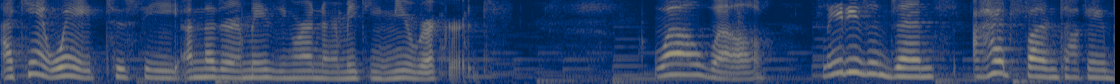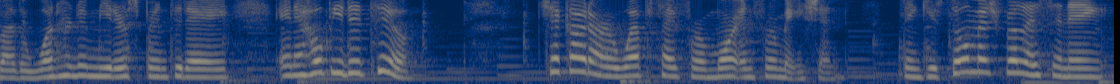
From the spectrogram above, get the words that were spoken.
I can't wait to see another amazing runner making new records. Well, well, Ladies and gents, I had fun talking about the 100 meter sprint today, and I hope you did too. Check out our website for more information. Thank you so much for listening,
